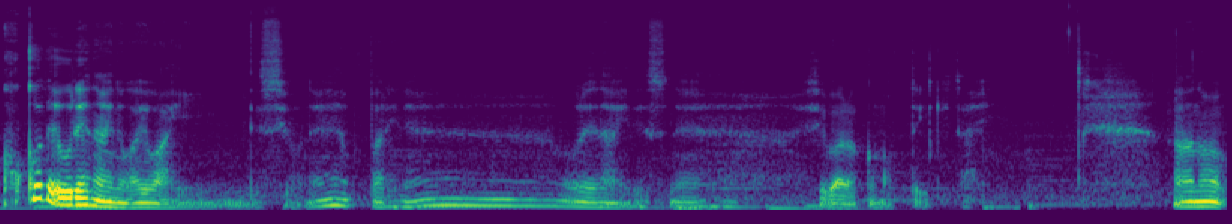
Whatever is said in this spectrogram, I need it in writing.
ここで売れないのが弱いんですよねやっぱりね。売れないですね。しばらく持っていきたい。あの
